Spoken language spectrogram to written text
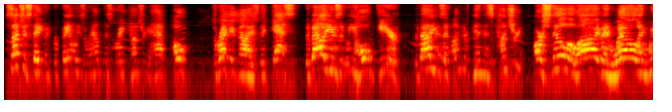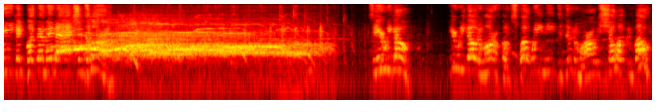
such a statement for families around this great country to have hope, to recognize that yes, the values that we hold dear, the values that underpin this country, are still alive and well, and we can put them into action tomorrow. So here we go. Here we go tomorrow, folks. What we need to do tomorrow is show up and vote.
